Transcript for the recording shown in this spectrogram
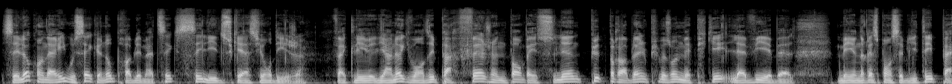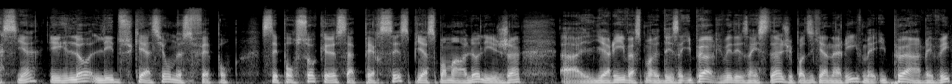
C'est là qu'on arrive aussi avec une autre problématique, c'est l'éducation des gens. Fait que il y en a qui vont dire parfait, j'ai une pompe insuline, plus de problème, plus besoin de me la vie est belle. Mais une responsabilité patient et là l'éducation ne se fait pas. C'est pour ça que ça persiste puis à ce moment-là les gens euh, il arrive à ce des, il peut arriver des incidents, j'ai pas dit qu'il en arrive mais il peut arriver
